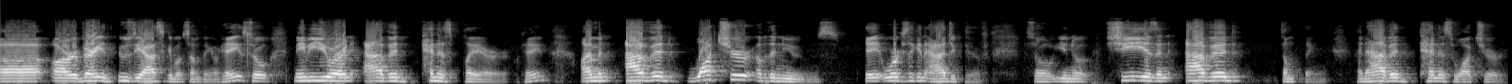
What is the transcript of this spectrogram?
uh, are very enthusiastic about something. Okay. So maybe you are an avid tennis player. Okay. I'm an avid watcher of the news. It works like an adjective. So you know she is an avid something. An avid tennis watcher,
